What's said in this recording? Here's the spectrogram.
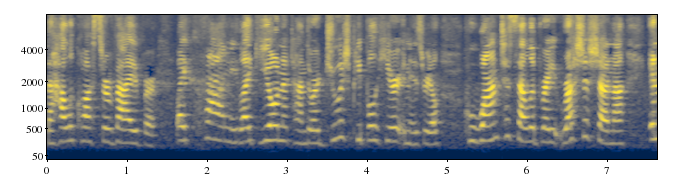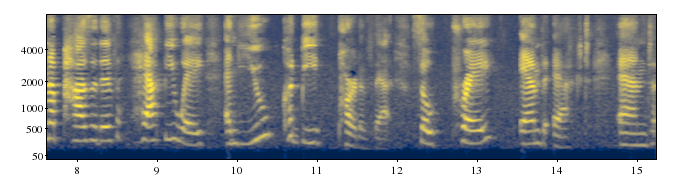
the Holocaust survivor, like Khani, like Yonatan. There are Jewish people here in Israel who want to celebrate Rosh Hashanah in a positive, happy way, and you could be part of that. So pray and act. And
